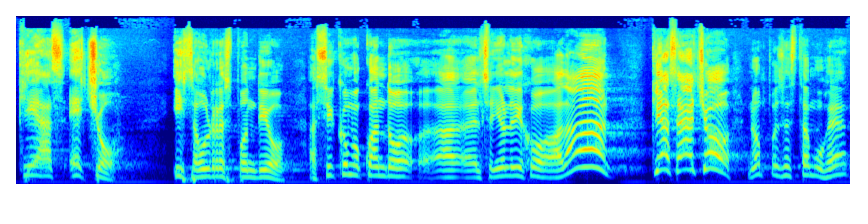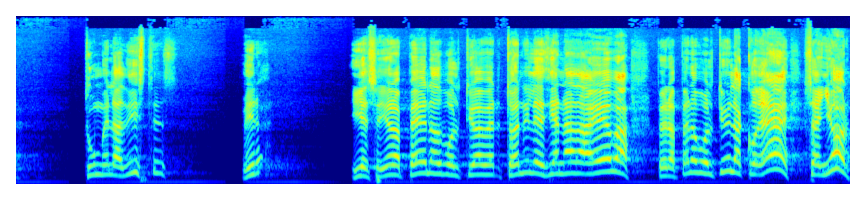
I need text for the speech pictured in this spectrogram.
¿qué has hecho? Y Saúl respondió, así como cuando ah, el Señor le dijo, Adán, ¿qué has hecho? No, pues esta mujer, tú me la diste, mira. Y el Señor apenas volteó a ver, todavía ni le decía nada a Eva, pero apenas volteó y la, eh, Señor,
